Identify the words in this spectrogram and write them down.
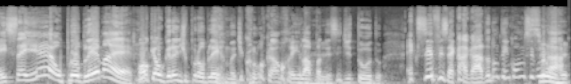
é, isso aí é. O problema é. Qual que é o grande problema de colocar um rei lá para decidir tudo? É que se fizer cagada, não tem como segurar. Rei,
